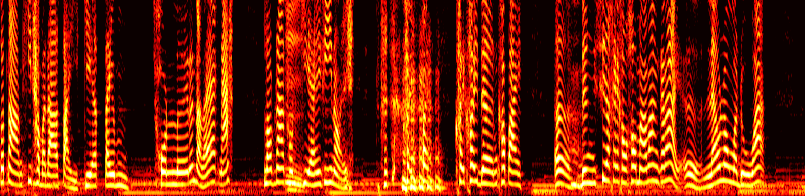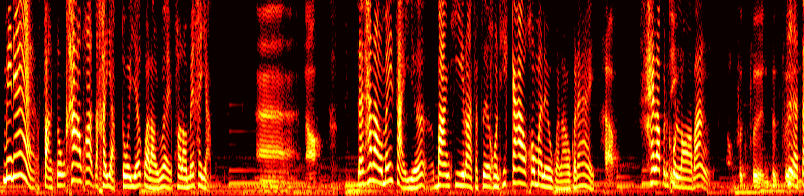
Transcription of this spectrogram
ก็ตามที่ธรรมดาใส่เกียร์เต็มชนเลยตั้งแต่แรกนะรอบหน้าทดอืมเกียร์ให้พี่หน่อยค่อยๆค่อยๆเดินเข้าไป เออ ดึงเชือกให้เขาเข้ามาบ้างก็ได้ เออ แล้วลองมาดูว่า ไม่แน่ฝั่งตรงข้ามเขาอาจจะขยับตัวเยอะกว่าเราด้วย พอเราไม่ขยับ อ่าเนาะแล้วถ้าเราไม่ใส่เยอะ บางทีเราอาจจะเจอคนที่ก้าวเข้ามาเร็วกว่าเราก็ได้ ครับ ให้เราเป็นคนรอบ้างต้องฝึกฝืนฝึกฝืนเผื่อใจ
